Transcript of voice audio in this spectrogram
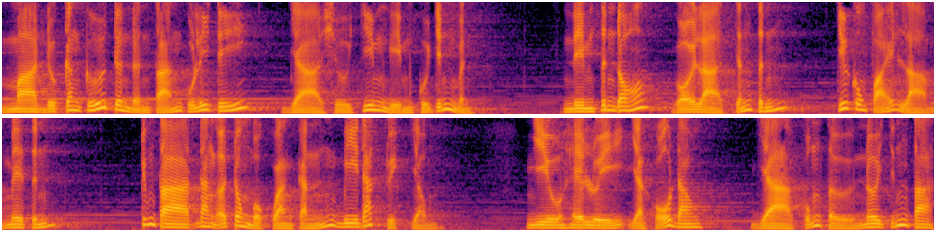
mà được căn cứ trên nền tảng của lý trí và sự chiêm nghiệm của chính mình. Niềm tin đó gọi là chánh tính, chứ không phải là mê tín. Chúng ta đang ở trong một hoàn cảnh bi đát tuyệt vọng. Nhiều hệ lụy và khổ đau, và cũng từ nơi chính ta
